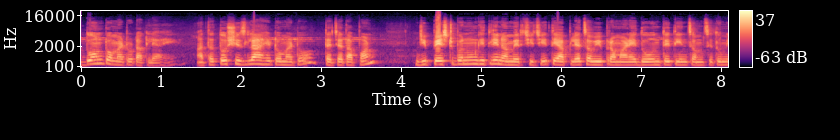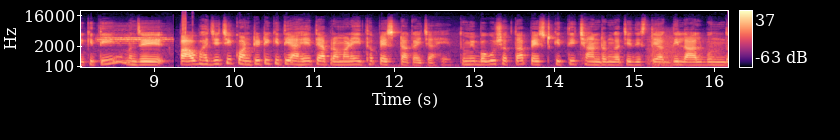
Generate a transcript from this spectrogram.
दोन टोमॅटो टाकले आहे. आता तो शिजला आहे टोमॅटो त्याच्यात आपण जी पेस्ट बनवून घेतली ना मिरचीची ते आपल्या चवीप्रमाणे दोन ते तीन चमचे तुम्ही किती म्हणजे पावभाजीची क्वांटिटी किती आहे त्याप्रमाणे इथं पेस्ट टाकायची आहे. तुम्ही बघू शकता पेस्ट किती छान रंगाची दिसते अगदी लाल बुंद.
